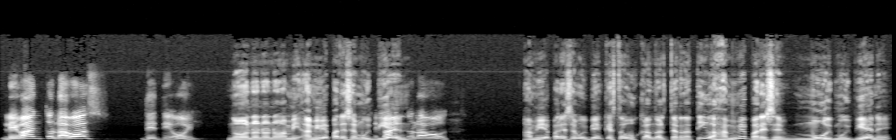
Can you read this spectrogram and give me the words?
levanto la voz desde hoy. No, no, no, no. A mí, a mí me parece muy bien. Levanto la voz. A mí me parece muy bien que está buscando alternativas. A mí me parece muy, muy bien, ¿eh?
